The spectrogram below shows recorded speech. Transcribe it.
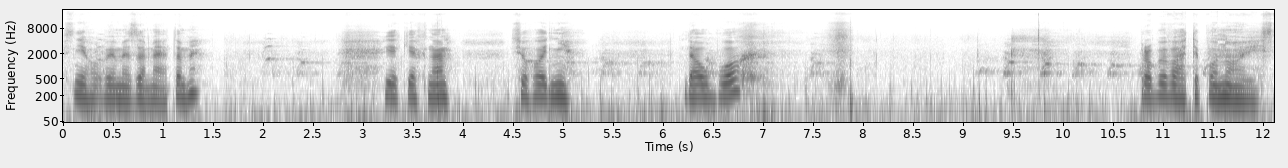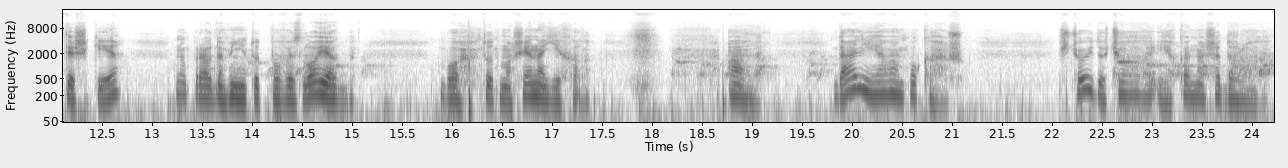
сніговими заметами, яких нам сьогодні дав Бог пробивати по новій стежки. Ну, правда, мені тут повезло, якби, бо тут машина їхала. Але далі я вам покажу, що і до чого, і яка наша дорога.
